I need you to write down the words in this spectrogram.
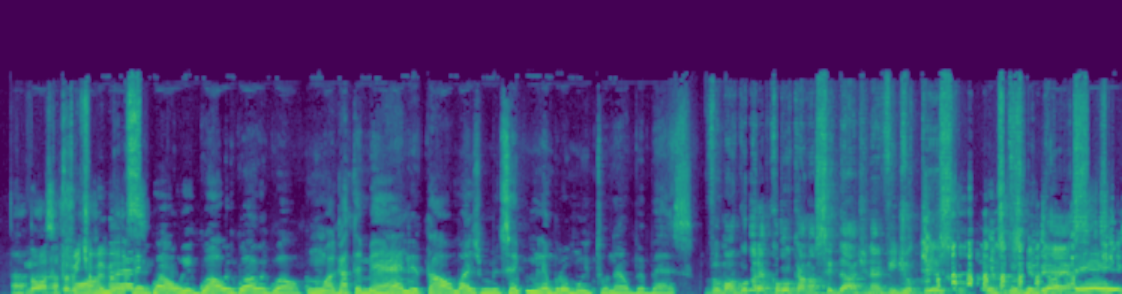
A, Nossa, a também forma tinha BBS. era igual, é. igual, igual, igual. No HTML e tal, mas sempre me lembrou muito, né, o BBS. Vamos agora colocar a nossa idade, né? Videotexto, antes dos BBS.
